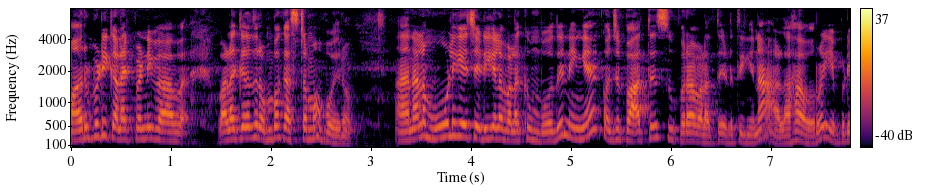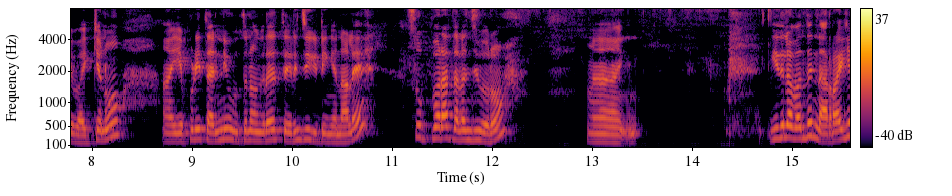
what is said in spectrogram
மறுபடி கலெக்ட் பண்ணி வ வளர்க்குறது ரொம்ப கஷ்டமாக போயிடும் அதனால் மூலிகை செடிகளை வளர்க்கும் போது நீங்கள் கொஞ்சம் பார்த்து சூப்பராக வளர்த்து எடுத்திங்கன்னா அழகாக வரும். எப்படி வைக்கணும் எப்படி தண்ணி ஊற்றணுங்கிறத தெரிஞ்சுக்கிட்டிங்கனாலே சூப்பராக தெளிஞ்சு வரும். இதில் வந்து நிறைய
